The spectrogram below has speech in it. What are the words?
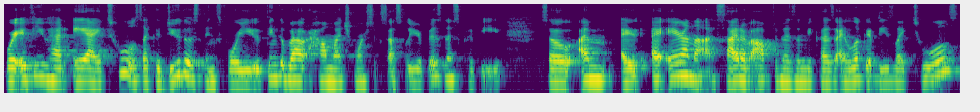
where if you had AI tools that could do those things for you, think about how much more successful your business could be. So I'm I, I err on the side of optimism because I look at these like tools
